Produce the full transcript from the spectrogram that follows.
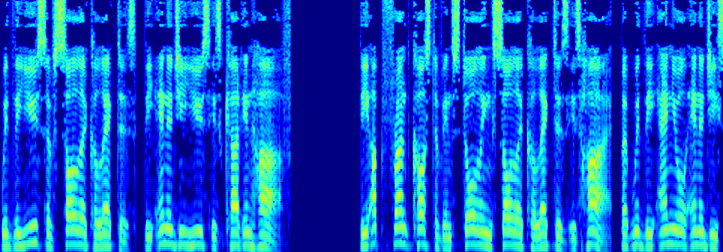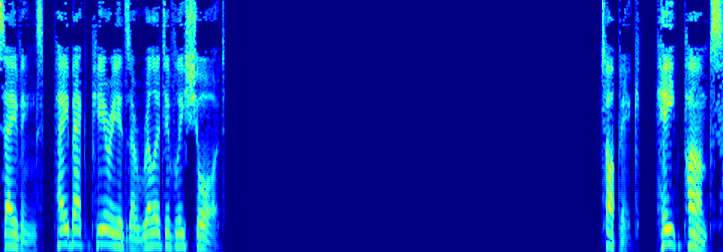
With the use of solar collectors, the energy use is cut in half. The upfront cost of installing solar collectors is high, but with the annual energy savings, payback periods are relatively short. Heat pumps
